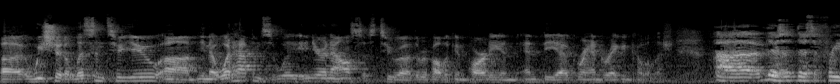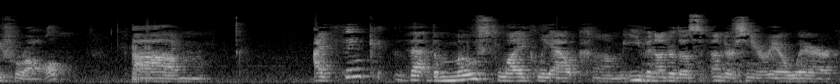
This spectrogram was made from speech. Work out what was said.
Uh, we should have listened to you. Um, you know, what happens in your analysis to uh, the Republican Party and, and the uh, Grand Reagan Coalition? Uh, there's a, there's a free for all. Um, I think that the most likely outcome, even under those under a scenario where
